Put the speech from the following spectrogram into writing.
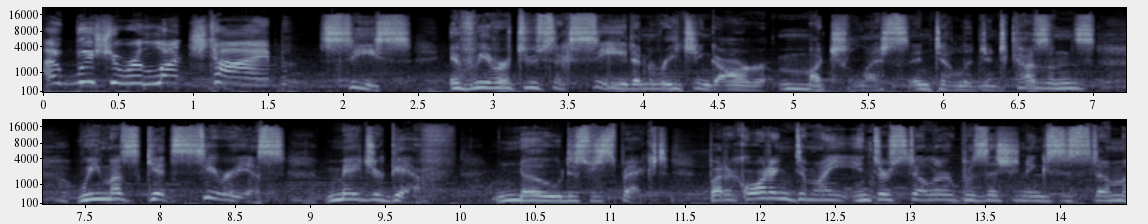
I wish it were lunchtime. Cease. If we were to succeed in reaching our much less intelligent cousins, we must get serious. Major Giff. No disrespect, but according to my interstellar positioning system,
